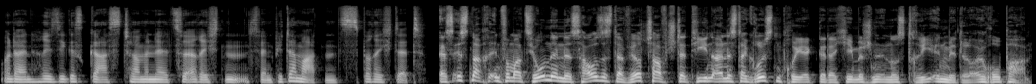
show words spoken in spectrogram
und ein riesiges Gasterminal zu errichten. Sven-Peter Martens berichtet. Es ist nach Informationen des Hauses der Wirtschaft Stettin eines der größten Projekte der chemischen Industrie in Mitteleuropa,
